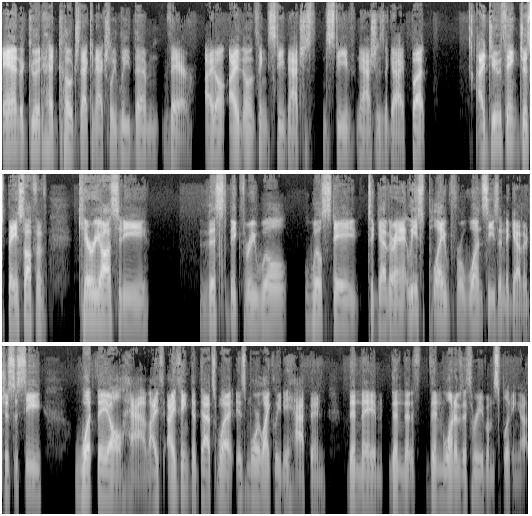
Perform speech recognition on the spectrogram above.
and a good head coach that can actually lead them there. I don't I don't think Steve Nash is, Steve Nash is the guy, but I do think just based off of curiosity, this big three will will stay together and at least play for one season together just to see what they all have. I I think that that's what is more likely to happen than they than the than one of the three of them splitting up.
